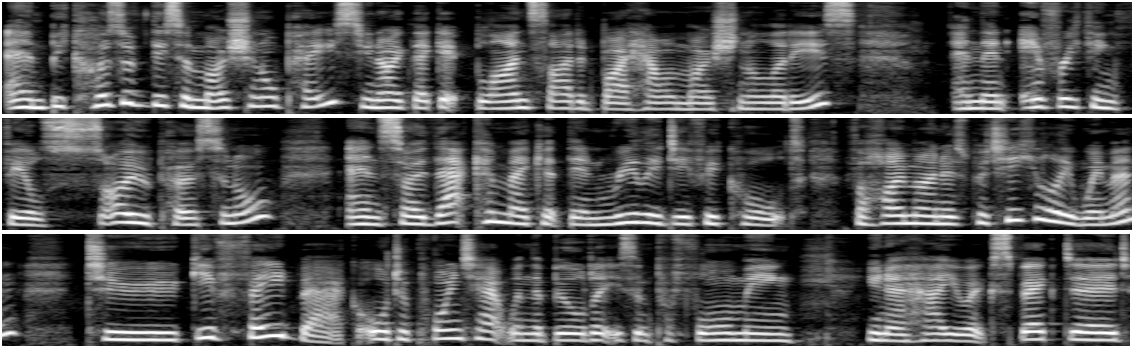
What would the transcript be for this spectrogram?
And because of this emotional piece, you know, they get blindsided by how emotional it is and then everything feels so personal. And so that can make it then really difficult for homeowners, particularly women, to give feedback or to point out when the builder isn't performing, you know, how you expected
